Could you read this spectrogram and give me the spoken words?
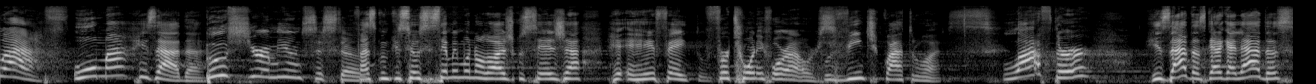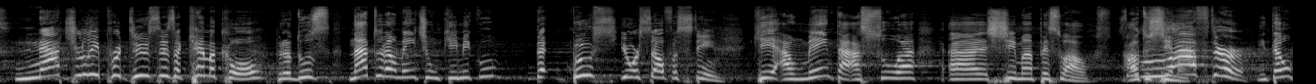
laugh Uma risada boosts your immune system faz com que o seu sistema imunológico seja re- refeito for 24 hours. por 24 horas. Laughter Risadas, gargalhadas, naturally produces a chemical produz naturalmente um químico that boosts your self-esteem. que aumenta a sua ah, estima pessoal, So autoestima. laughter Então,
